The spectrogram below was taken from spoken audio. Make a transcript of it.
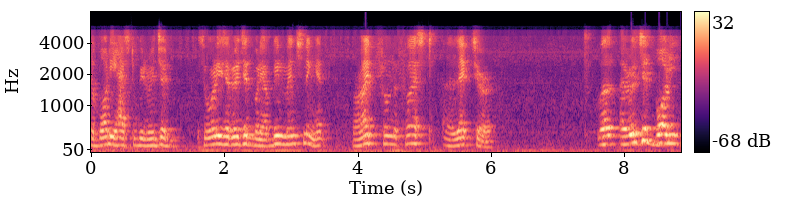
the body has to be rigid so what is a rigid body? I've been mentioning it right from the first lecture. Well, a rigid body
